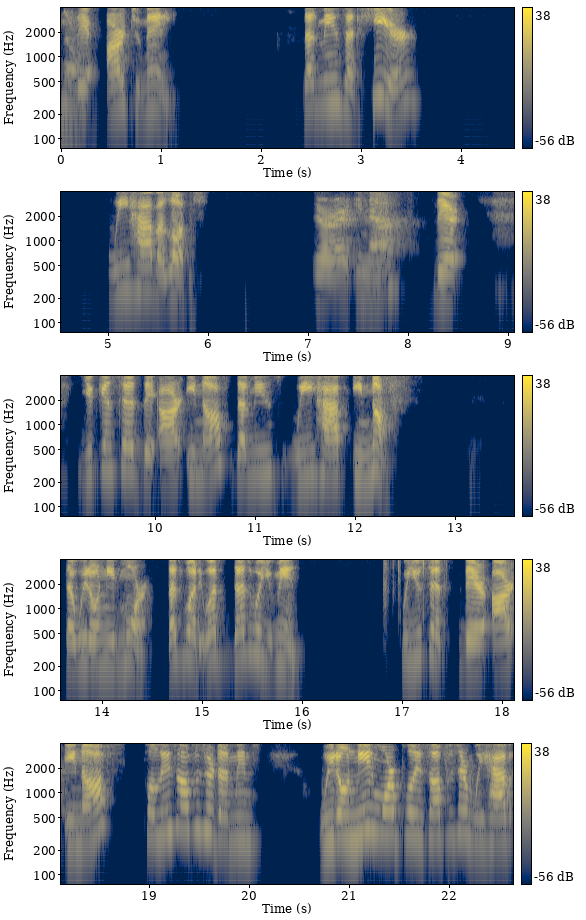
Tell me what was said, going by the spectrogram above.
No. There are too many. That means that here we have a lot. There are enough. There, you can say they are enough. That means we have enough. That we don't need more. That's what what that's what you mean. When you said there are enough police officer, that means we don't need more police officer. We have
